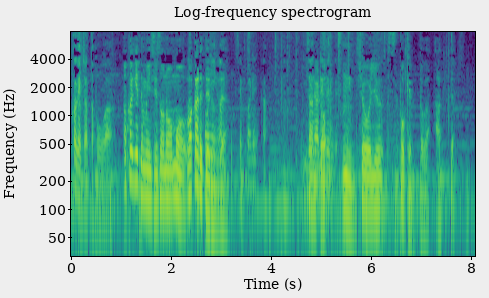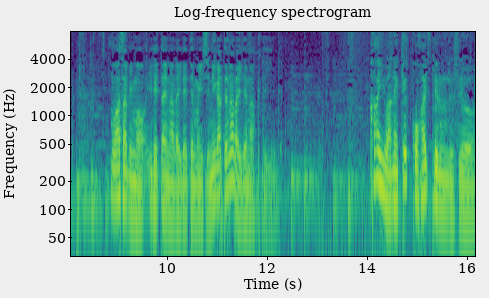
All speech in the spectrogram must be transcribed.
かけちゃった方が。あかけてもいいし、その、もう分かれてるんでちゃんと。うん、醤油ポケットがあって。もうわさびも入れたいなら入れてもいいし、苦手なら入れなくていいんで。貝はね、結構入ってるんですよ。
